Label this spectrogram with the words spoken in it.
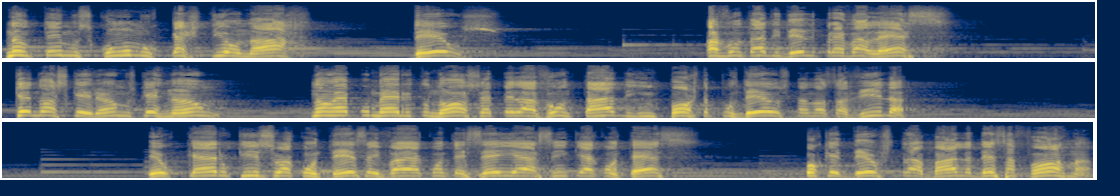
Não temos como questionar Deus. A vontade dele prevalece. Que nós queiramos, que não. Não é por mérito nosso, é pela vontade imposta por Deus na nossa vida. Eu quero que isso aconteça e vai acontecer, e é assim que acontece, porque Deus trabalha dessa forma.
